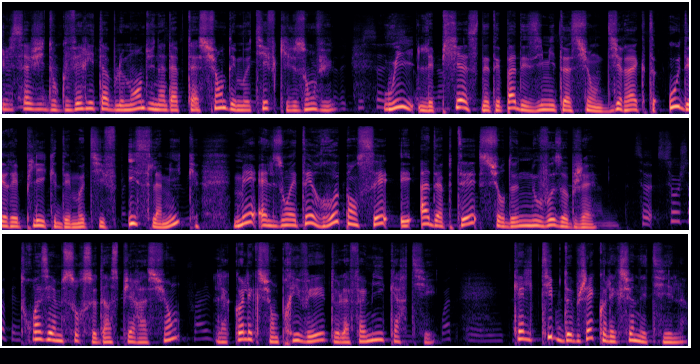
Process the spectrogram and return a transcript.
Il s'agit donc véritablement d'une adaptation des motifs qu'ils ont vus. Oui, les pièces n'étaient pas des imitations directes ou des répliques des motifs islamiques, mais elles ont été repensées et adaptées sur de nouveaux objets. Troisième source d'inspiration, la collection privée de la famille Cartier. Quel type d'objets collectionnait-il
